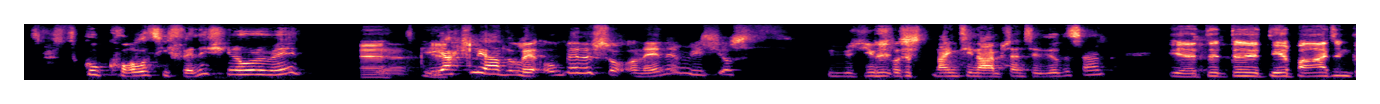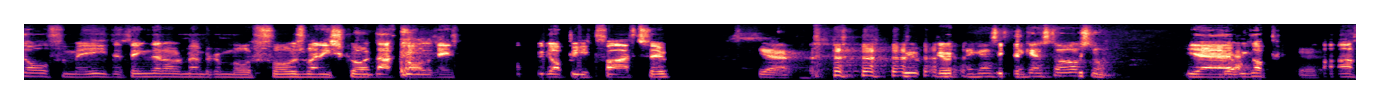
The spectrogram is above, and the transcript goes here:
it's a good quality finish, you know what I mean? Uh, Yeah. He Yeah. actually had a little bit of something in him. He's just, he was useless 99% of the other time. Yeah, the, the the abiding goal for me, the thing that I remember the most for was when he scored that goal against. We got beat five two. Yeah. Against, against Arsenal. Yeah, Yeah. we got Yeah. that,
